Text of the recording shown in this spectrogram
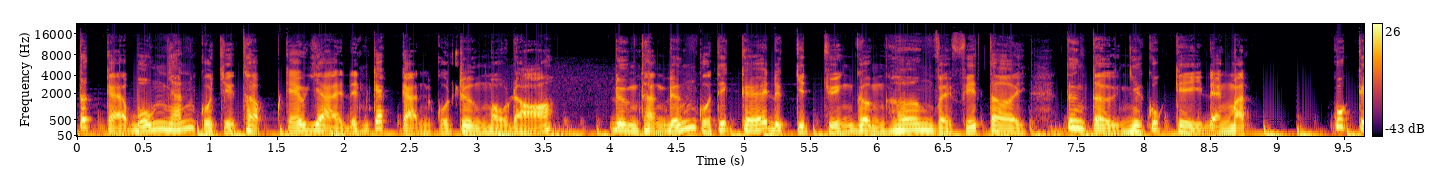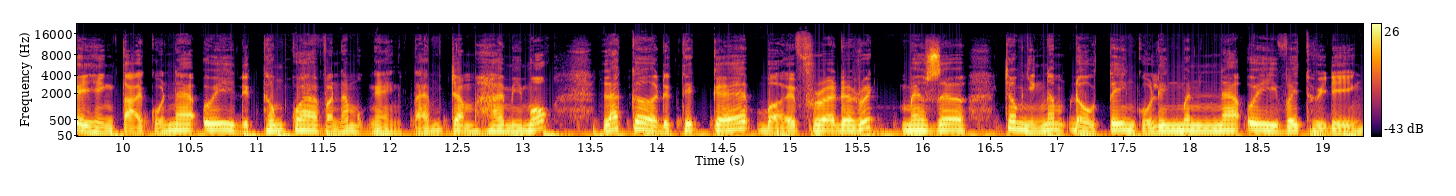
Tất cả bốn nhánh của chữ thập kéo dài đến các cạnh của trường màu đỏ. Đường thẳng đứng của thiết kế được dịch chuyển gần hơn về phía tời, tương tự như quốc kỳ Đan Mạch. Quốc kỳ hiện tại của Na Uy được thông qua vào năm 1821. Lá cờ được thiết kế bởi Frederick Melzer trong những năm đầu tiên của liên minh Na Uy với Thụy Điển.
